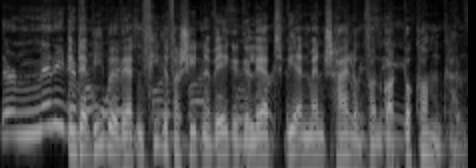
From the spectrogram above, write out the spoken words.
In der Bibel werden viele verschiedene Wege gelehrt, wie ein Mensch Heilung von Gott bekommen kann.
